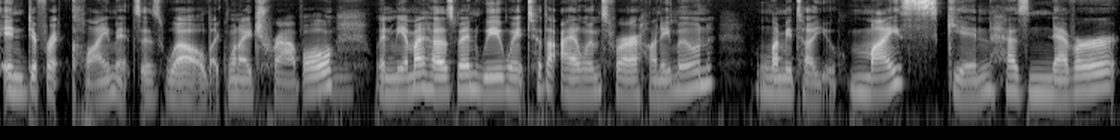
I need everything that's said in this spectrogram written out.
in different climates as well. Like when I travel, mm-hmm. when me and my husband we went to the islands for our honeymoon, let me tell you, my skin has never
